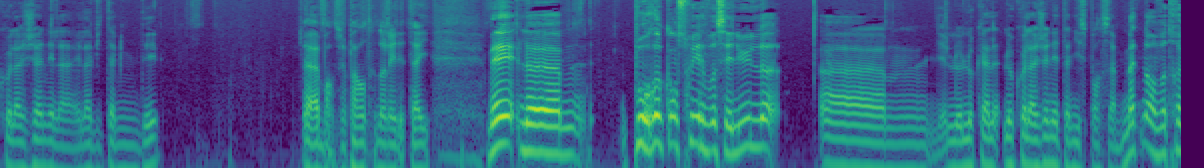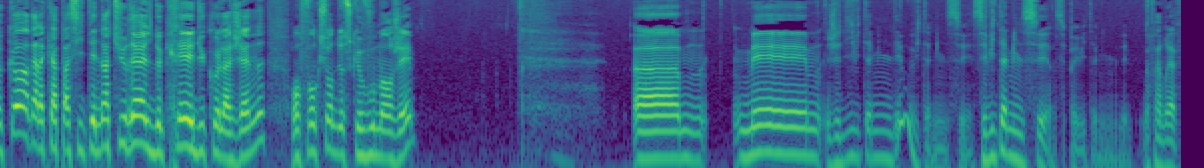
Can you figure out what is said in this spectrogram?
collagène et la, vitamine D. Euh, bon, je ne vais pas rentrer dans les détails. Mais pour reconstruire vos cellules, le, collagène est indispensable. Maintenant, votre corps a la capacité naturelle de créer du collagène en fonction de ce que vous mangez. Mais j'ai dit vitamine D ou vitamine C? C'est vitamine C, hein, c'est pas vitamine D. Enfin bref.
